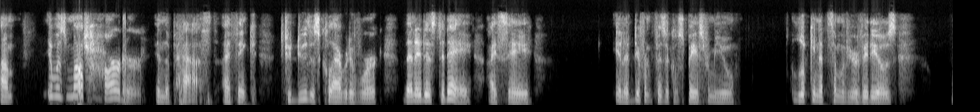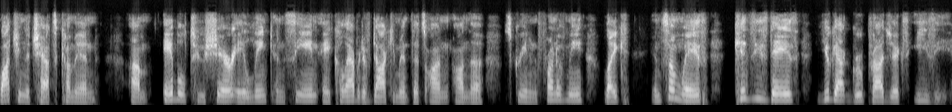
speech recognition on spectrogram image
Um, it was much harder in the past, I think, to do this collaborative work than it is today. I say in a different physical space from you, looking at some of your videos, watching the chats come in, um, able to share a link and seeing a collaborative document that's on, on the screen in front of me. Like in some ways, kids these days, you got group projects easy.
